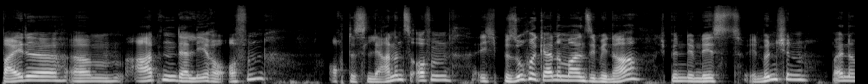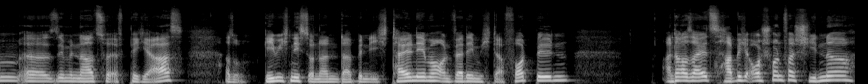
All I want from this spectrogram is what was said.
beide ähm, Arten der Lehre offen, auch des Lernens offen. Ich besuche gerne mal ein Seminar. Ich Ich bin demnächst in München bei einem äh, Seminar zu FPGAs. Also gebe ich nicht, sondern da bin ich Teilnehmer und werde mich da fortbilden. Andererseits habe ich auch schon verschiedene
